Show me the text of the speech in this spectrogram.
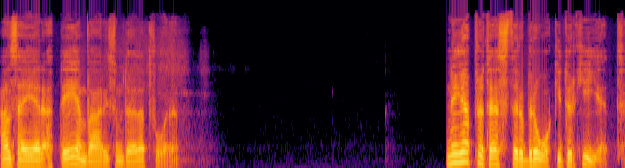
Han säger att det är en varg som dödat fåren. Nya protester och bråk i Turkiet.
